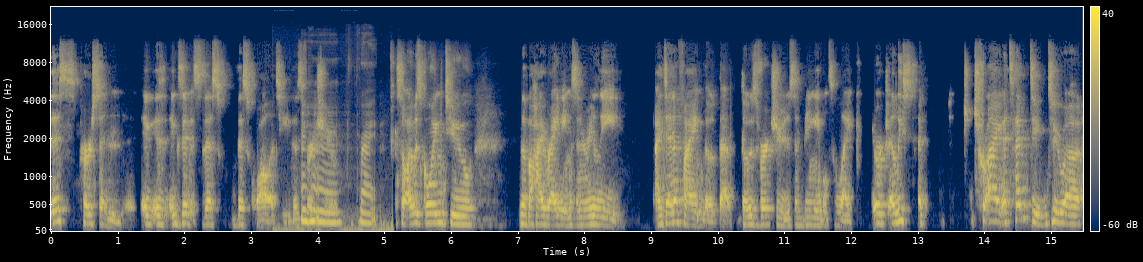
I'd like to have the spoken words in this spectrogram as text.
this person is, exhibits this this quality, this mm-hmm. virtue. Right. So I was going to the Baha'i writings and really identifying those that those virtues and being able to like, or at least uh, trying, attempting to uh,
